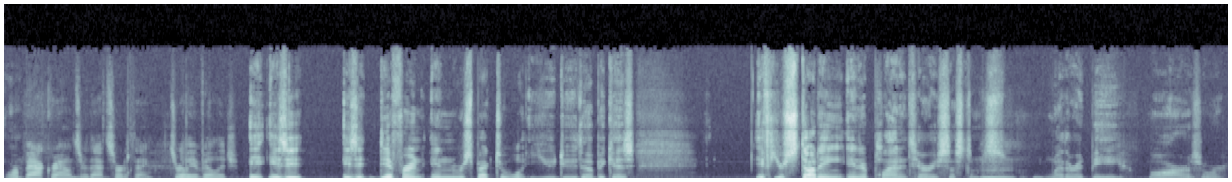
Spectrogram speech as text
or backgrounds or that sort of thing. It's really a village. Is it is it different in respect to what you do though? Because if you're studying interplanetary systems, mm. whether it be Mars or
